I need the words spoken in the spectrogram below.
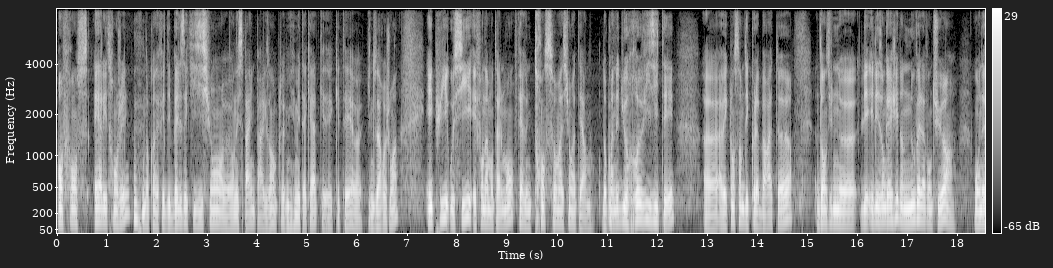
en France et à l'étranger. Mhm. Donc, on a fait des belles acquisitions euh, en Espagne, par exemple, Metacad, qui, était, euh, qui nous a rejoint. Et puis aussi, et fondamentalement, faire une transformation interne. Donc, on a dû revisiter euh, avec l'ensemble des collaborateurs dans une, et les engager dans une nouvelle aventure on a,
